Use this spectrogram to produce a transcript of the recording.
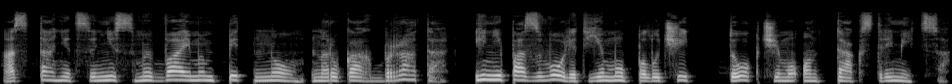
останется несмываемым пятном на руках брата и не позволит ему получить то, к чему он так стремится.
